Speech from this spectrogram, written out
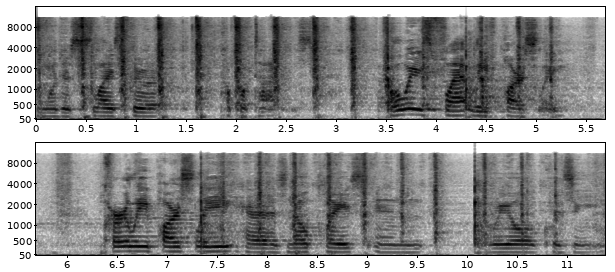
and we'll just slice through it a couple times. Always flat leaf parsley. Curly parsley has no place in real cuisine.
